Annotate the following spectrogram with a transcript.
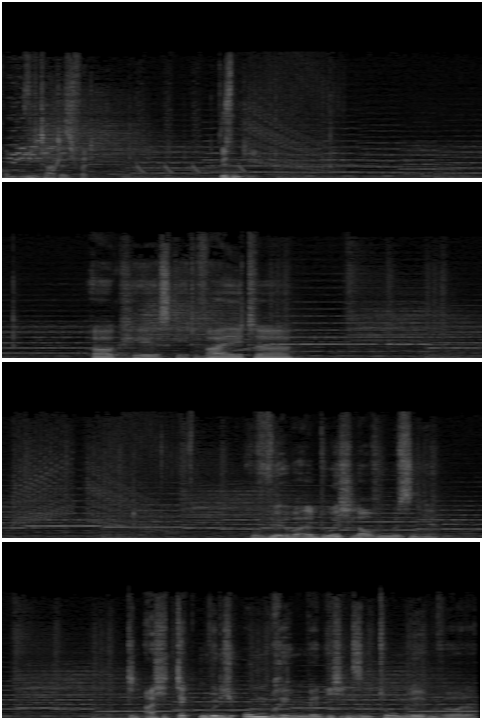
Komm, Vita hat er sich verdient. Wir sind lieb. Okay, es geht weiter. Wo wir überall durchlaufen müssen hier. Den Architekten würde ich umbringen, wenn ich in diesem Turm leben würde.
